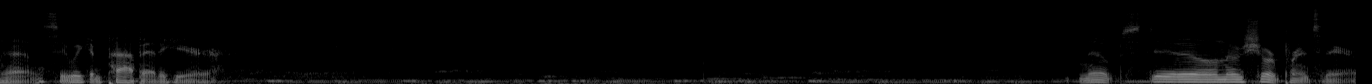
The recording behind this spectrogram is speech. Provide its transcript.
All right, let's see what we can pop out of here. Nope, still no short prints there.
